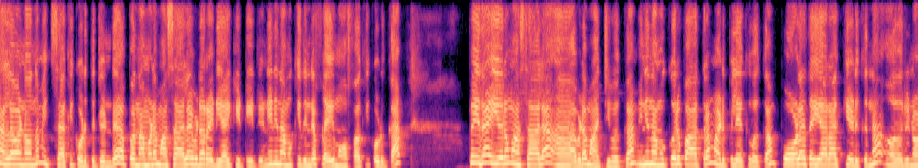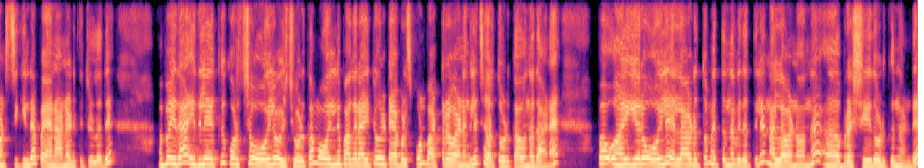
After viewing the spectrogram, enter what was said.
നല്ലവണ്ണം ഒന്ന് മിക്സ് ആക്കി കൊടുത്തിട്ടുണ്ട്. അപ്പൊ നമ്മുടെ മസാല ഇവിടെ റെഡിയായി കിട്ടിയിട്ടുണ്ട്. ഇനി നമുക്ക് ഇതിന്റെ ഫ്ലെയിം ഓഫ് ആക്കി കൊടുക്കാം. അപ്പൊ ഇതാ ഈ ഒരു മസാല അവിടെ മാറ്റി വെക്കാം. ഇനി നമുക്കൊരു പാത്രം അടുപ്പിലേക്ക് വെക്കാം. പോള തയ്യാറാക്കി എടുക്കുന്ന ഒരു നോൺ സ്റ്റിക്കിന്റെ പാനാണ് എടുത്തിട്ടുള്ളത്. അപ്പൊ ഇതാ ഇതിലേക്ക് കുറച്ച് ഓയിൽ ഒഴിച്ചു കൊടുക്കാം. ഓയിലിന് പകരമായിട്ട് ഒരു ടേബിൾ സ്പൂൺ ബട്ടർ വേണമെങ്കിൽ ചേർത്ത് കൊടുക്കാവുന്നതാണ്. അപ്പൊ ഈ ഒരു ഓയിൽ എല്ലായിടത്തും എത്തുന്ന വിധത്തിൽ നല്ലവണ്ണം ഒന്ന് ബ്രഷ് ചെയ്ത് കൊടുക്കുന്നുണ്ട്.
